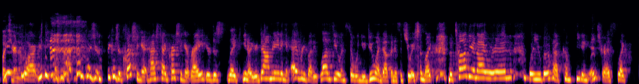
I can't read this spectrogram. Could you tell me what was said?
but you you're not. You are. You think because you're because you're crushing it. Hashtag crushing it. Right. You're just like you know you're dominating, and everybody loves you. And so when you do end up in a situation like Natanya and I were in, where you both have competing interests, like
